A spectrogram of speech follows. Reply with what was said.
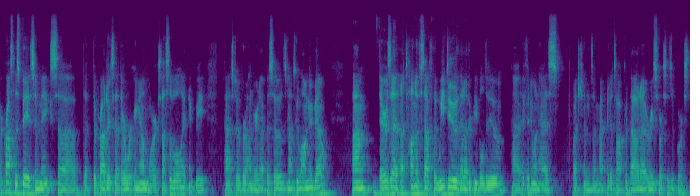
across the space and makes uh, the, the projects that they're working on more accessible. I think we passed over 100 episodes not too long ago. Um, there's a, a, ton of stuff that we do that other people do. Uh, if anyone has questions, I'm happy to talk about uh, resources, of course.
